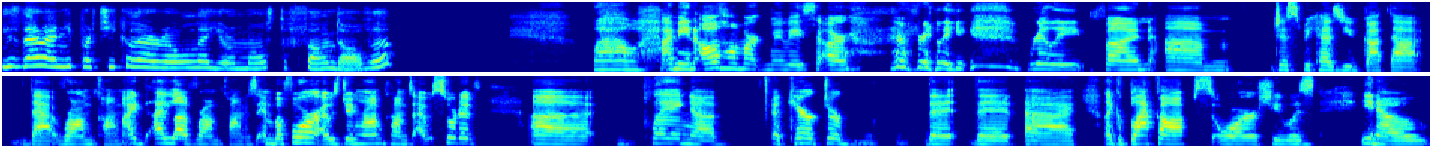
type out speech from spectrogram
Is there any particular role you're most fond of? Wow. I mean, all Hallmark movies are really, really fun. Um, just because you've got that that rom com. I I love rom coms, and before I was doing rom coms, I was sort of uh, playing a a character that that uh, like a black ops, or she was you know,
